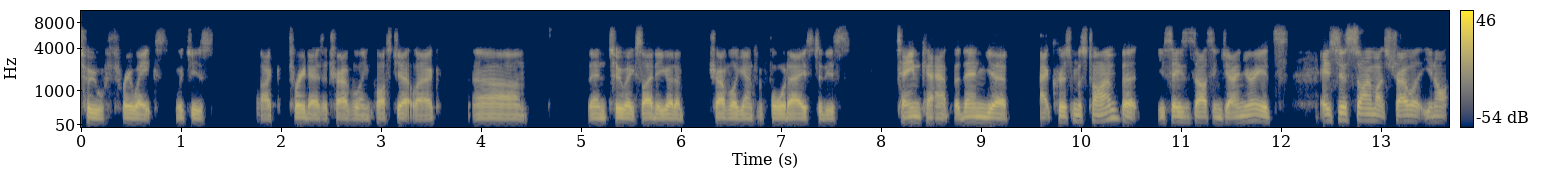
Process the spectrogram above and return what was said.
two, or three weeks, which is like three days of traveling plus jet lag. Um, then two weeks later, you got to travel again for four days to this team camp. But then you're at Christmas time, but your season starts in January. It's it's just so much travel that you're not.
